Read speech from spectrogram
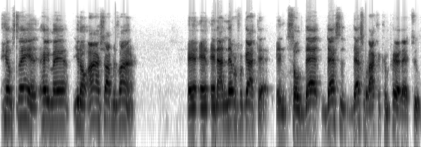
him saying, "Hey, man, you know, iron sharpens iron." And, and and I never forgot that. And so that that's that's what I could compare that to,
